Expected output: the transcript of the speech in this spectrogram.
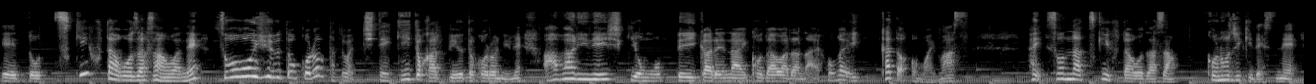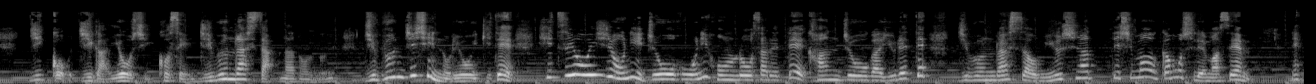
えっ、と、月双子座さんはね、そういうところ、例えば知的とかっていうところにね、あまりね、意識を持っていかれない、こだわらない方がいいかと思います。はい、そんな月双子座さん。この時期ですね、自己、自我、容姿、個性、自分らしさなどのね、自分自身の領域で必要以上に情報に翻弄されて感情が揺れて自分らしさを見失ってしまうかもしれません。ね、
